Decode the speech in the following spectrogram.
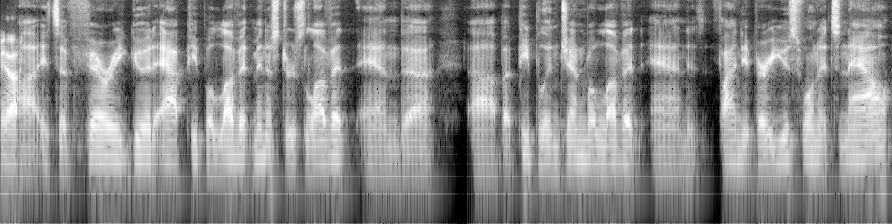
Yeah. uh, it's a very good app. People love it. Ministers love it, and uh, uh, but people in general love it and find it very useful. And it's now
